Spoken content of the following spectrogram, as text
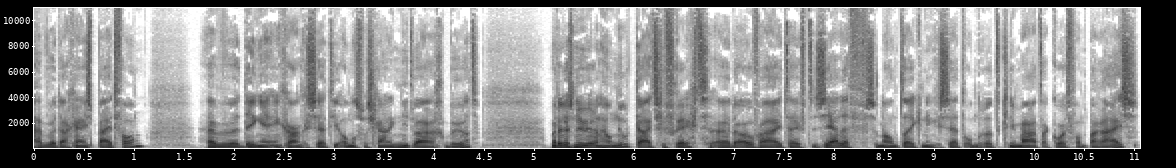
hebben we daar geen spijt van hebben we dingen in gang gezet die anders waarschijnlijk niet waren gebeurd. Maar er is nu weer een heel nieuw tijdsgevricht. De overheid heeft zelf zijn handtekening gezet onder het klimaatakkoord van Parijs.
